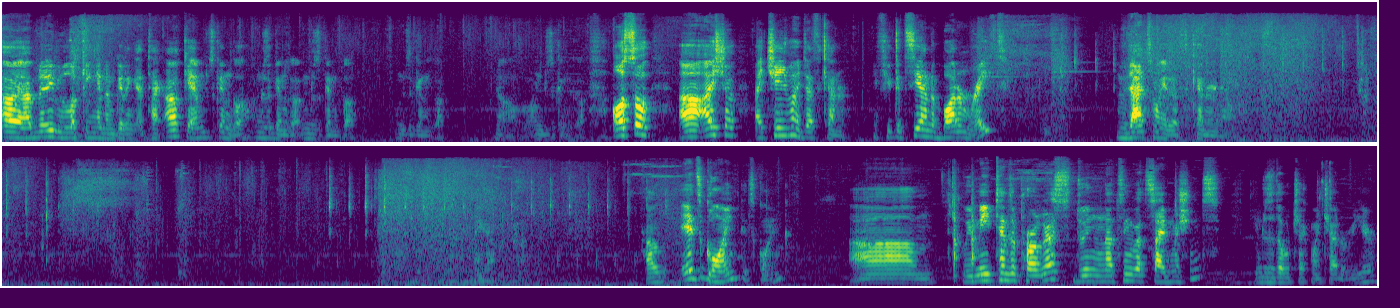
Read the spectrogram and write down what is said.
Oh, yeah, I'm not even looking and I'm getting attacked. Okay, I'm just gonna go. I'm just gonna go. I'm just gonna go. I'm just gonna go. No, I'm just gonna go. Also, uh, Aisha, I changed my death counter. If you could see on the bottom right, that's my death counter now. There you It's going, it's going. Um, we made tons of progress doing nothing but side missions. Me just double check my chat over here.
